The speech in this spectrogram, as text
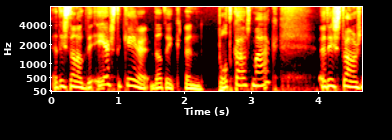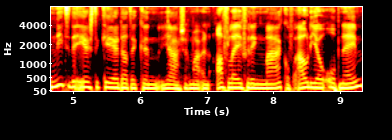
Het is dan ook de eerste keer dat ik een podcast maak. Het is trouwens niet de eerste keer dat ik een, ja, zeg maar een aflevering maak of audio opneem.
